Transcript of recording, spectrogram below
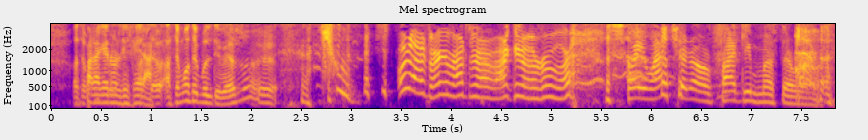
para que nos dijera. hace- ¿Hacemos de multiverso? Eh, Hola, soy Master of fucking Rumors. soy Master of fucking Master of Rumors.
